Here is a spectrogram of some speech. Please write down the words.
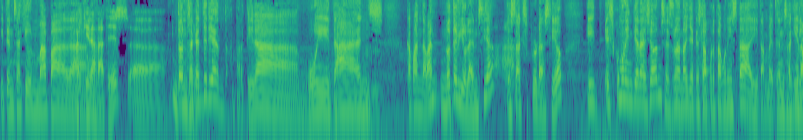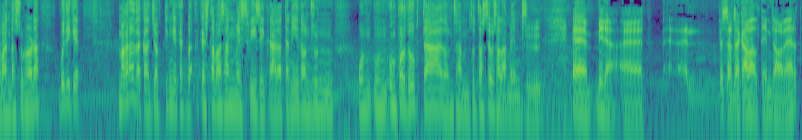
i tens aquí un mapa de... Per quina edat és? Uh, Doncs aquest diria a partir de 8 anys cap endavant. No té violència, Ah. és exploració, i és com un Indiana Jones, és una noia que és la protagonista, i també tens aquí la banda sonora. Vull dir que m'agrada que el joc tingui aquest, aquesta vessant més física, de tenir doncs, un, un, un, un producte doncs, amb tots els seus elements. Mm -hmm. Eh, mira, eh, se'ns acaba el temps, Albert.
